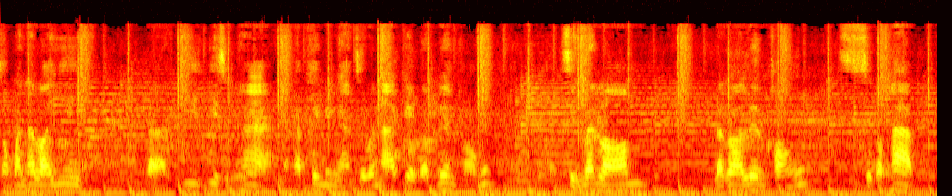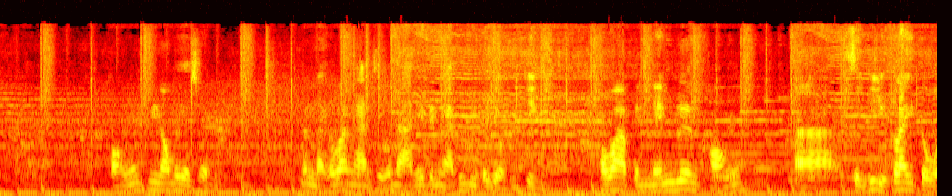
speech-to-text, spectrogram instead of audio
2525 นะครับ ซึ่งเป็นงานเสวนาเกี่ยวกับเรื่องของสิ่งแวดล้อม แล้วก็เรื่องของสุขภาพ ของพี่น้องประชาชนนั่นหมายความว่างานเสวนานี้เป็นงานที่มีประโยชน์จริงๆ เพราะว่าเป็นเน้นเรื่องของอสิ่งที่อยู่ใกล้ตัว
